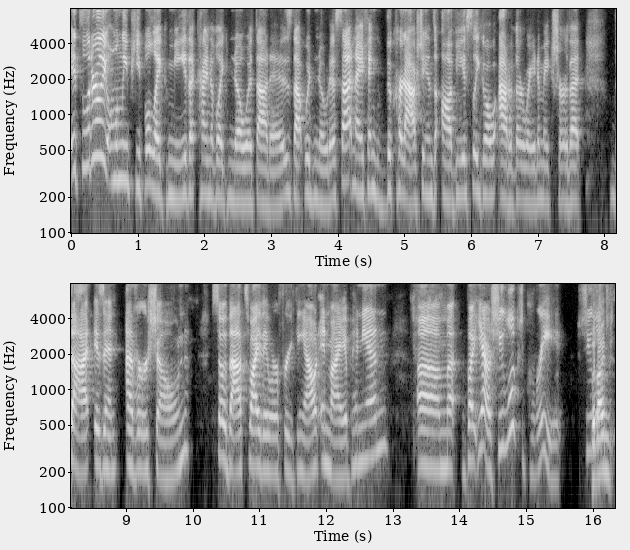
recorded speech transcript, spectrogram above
it's literally only people like me that kind of like know what that is that would notice that and i think the kardashians obviously go out of their way to make sure that that isn't ever shown so that's why they were freaking out, in my opinion. Um, but yeah, she looked great. She but I'm great.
